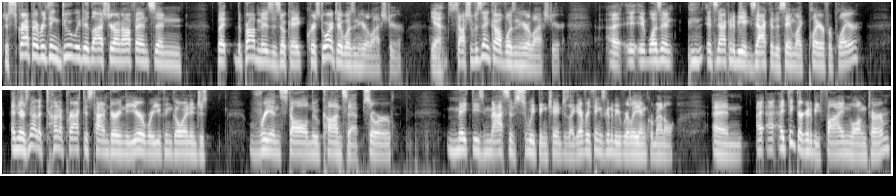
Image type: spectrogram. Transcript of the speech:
Just scrap everything, do what we did last year on offense." And but the problem is, is okay. Chris Duarte wasn't here last year. Yeah. Sasha Vezenkov wasn't here last year. Uh, it, it wasn't. It's not going to be exactly the same like player for player. And there's not a ton of practice time during the year where you can go in and just reinstall new concepts or make these massive sweeping changes. Like everything's going to be really incremental, and I, I- think they're going to be fine long term.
